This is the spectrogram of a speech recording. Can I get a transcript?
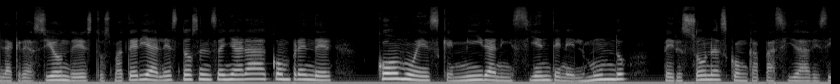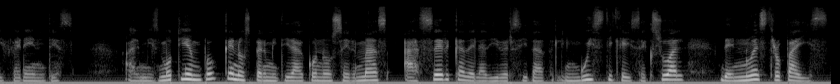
la creación de estos materiales nos enseñará a comprender cómo es que miran y sienten el mundo personas con capacidades diferentes, al mismo tiempo que nos permitirá conocer más acerca de la diversidad lingüística y sexual de nuestro país.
